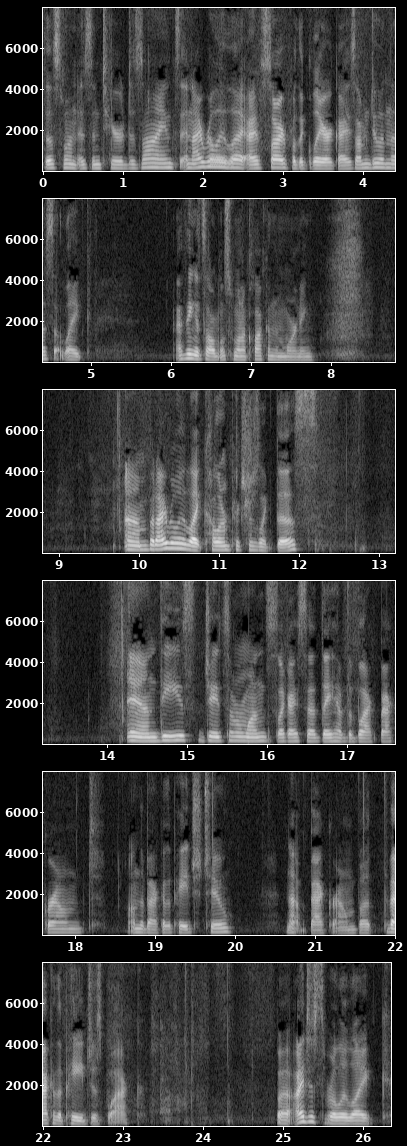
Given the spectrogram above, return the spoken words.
this one is Interior Designs, and I really like. I'm sorry for the glare, guys. I'm doing this at like I think it's almost 1 o'clock in the morning. Um, but I really like coloring pictures like this. And these Jade Summer ones, like I said, they have the black background on the back of the page too. Not background, but the back of the page is black. But I just really like,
